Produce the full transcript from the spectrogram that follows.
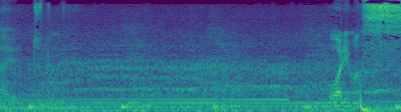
はいちょっとね終わります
